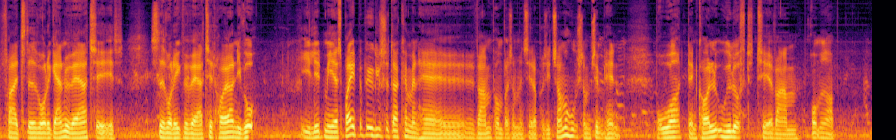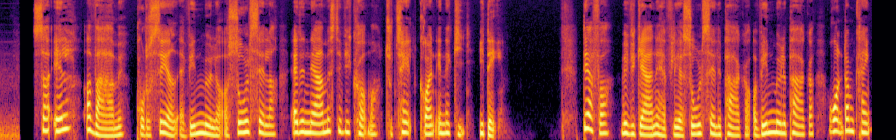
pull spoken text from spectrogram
fra et sted, hvor det gerne vil være, til et sted, hvor det ikke vil være, til et højere niveau. I lidt mere spredt bebyggelse, der kan man have øh, varmepumper, som man sætter på sit sommerhus, som simpelthen bruger den kolde udluft til at varme rummet op. Så el og varme, produceret af vindmøller og solceller, er det nærmeste, vi kommer totalt grøn energi i dag. Derfor vil vi gerne have flere solcelleparker og vindmølleparker rundt omkring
